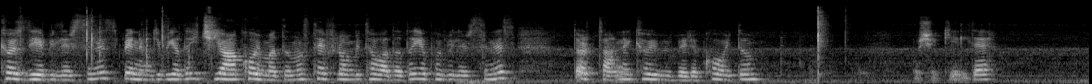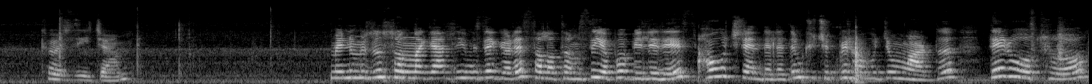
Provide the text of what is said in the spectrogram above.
közleyebilirsiniz. Benim gibi ya da hiç yağ koymadığınız teflon bir tavada da yapabilirsiniz. 4 tane köy biberi koydum. Bu şekilde közleyeceğim. Menümüzün sonuna geldiğimize göre salatamızı yapabiliriz. Havuç rendeledim. Küçük bir havucum vardı. Dereotu,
